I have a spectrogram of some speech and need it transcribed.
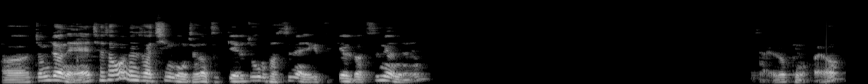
어, 좀 전에 최성원 선수가 친 공처럼 두께를 조금 더 쓰면 이게 두께를 더 쓰면은 자 이렇게 볼까요?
